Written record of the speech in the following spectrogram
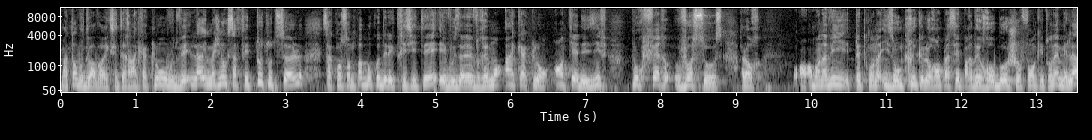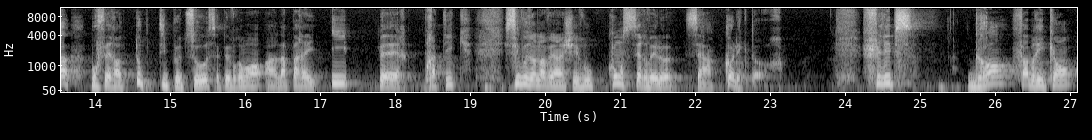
Maintenant, vous devez avoir, etc., un caclon. Vous devez, là, imaginons que ça fait tout toute seule. Ça consomme pas beaucoup d'électricité et vous avez vraiment un caclon anti-adhésif pour faire vos sauces. Alors, à mon avis, peut-être qu'ils ont cru que le remplacer par des robots chauffants qui tournaient, mais là, pour faire un tout petit peu de sauce, c'était vraiment un appareil hyper pratique. Si vous en avez un chez vous, conservez-le, c'est un collector. Philips, grand fabricant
